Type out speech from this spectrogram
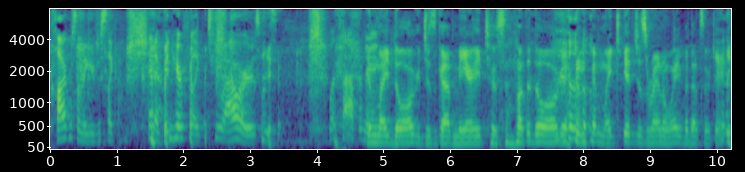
clock or something. You're just like, oh shit, I've been here for like two hours. What's, what's happening? and my dog just got married to some other dog, and, and my kid just ran away, but that's okay.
